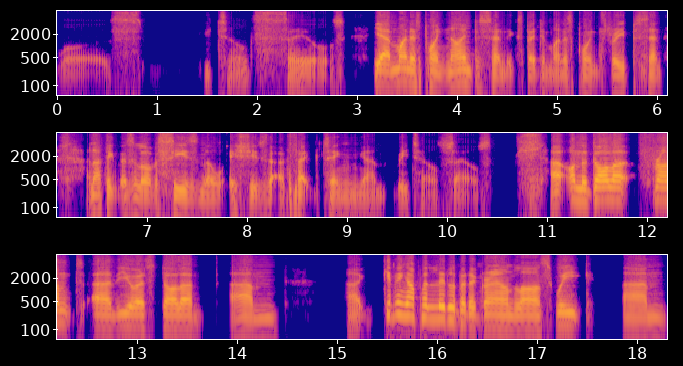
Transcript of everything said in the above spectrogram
was retail sales. Yeah, minus 0.9%, expected minus 0.3%. And I think there's a lot of seasonal issues that are affecting um, retail sales. Uh, on the dollar front, uh, the US dollar um, uh, giving up a little bit of ground last week, um,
